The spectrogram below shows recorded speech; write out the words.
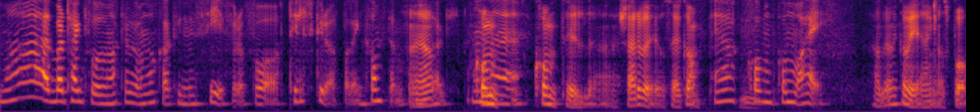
Nei, jeg bare tenkte på noe, noe jeg kunne si for å få tilskuere på den kampen på onsdag. Ja. Kom, eh, kom til Skjervøy og se kamp. ja, kom, kom og hei. Ja, Den kan vi henge oss på.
